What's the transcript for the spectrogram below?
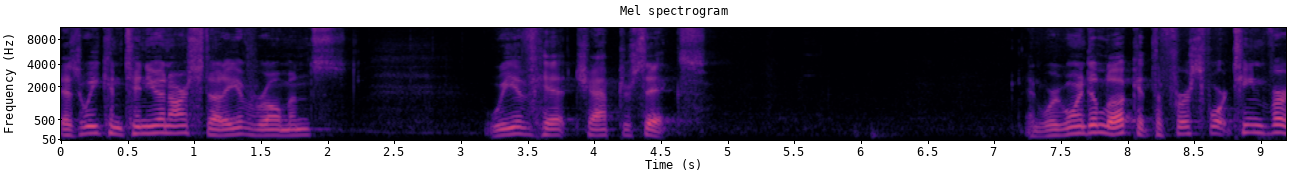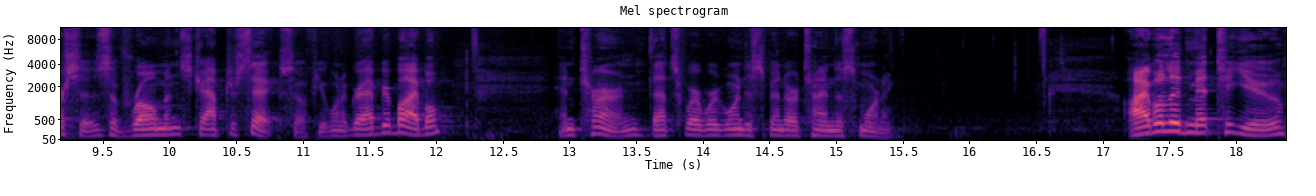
as we continue in our study of Romans, we have hit chapter 6. And we're going to look at the first 14 verses of Romans chapter 6. So if you want to grab your Bible and turn, that's where we're going to spend our time this morning. I will admit to you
